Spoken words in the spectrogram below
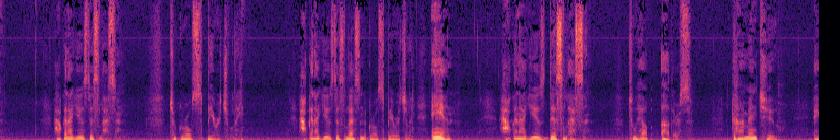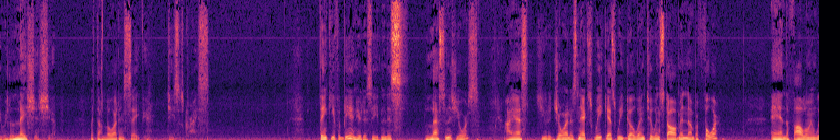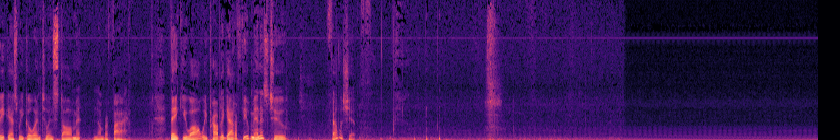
How can I use this lesson to grow spiritually? How can I use this lesson to grow spiritually? And how can I use this lesson to help others come into a relationship with our Lord and Savior, Jesus Christ. Thank you for being here this evening. This lesson is yours. I ask you to join us next week as we go into installment number four, and the following week as we go into installment number five. Thank you all. We probably got a few minutes to fellowship.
